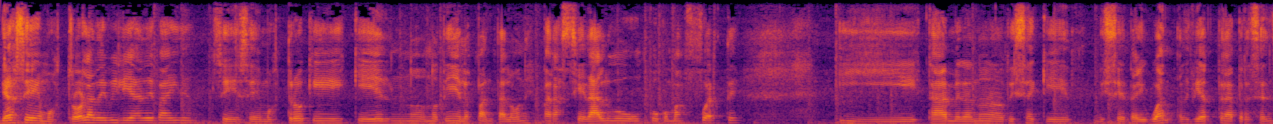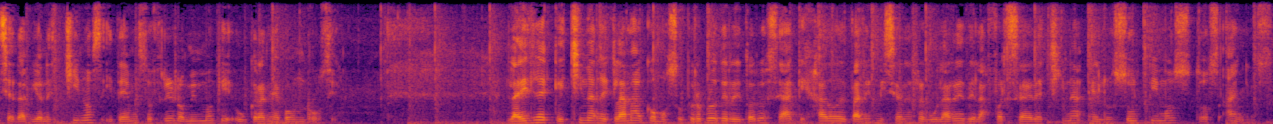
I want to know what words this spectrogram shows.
ya se demostró la debilidad de Biden, se, se demostró que, él no, no, tiene los pantalones para hacer algo un poco más fuerte. Y estaba mirando una noticia que dice Taiwán advierte la presencia de aviones chinos y teme sufrir lo mismo que Ucrania con Rusia. La isla que China reclama como su propio territorio se ha quejado de tales misiones regulares de la Fuerza Aérea China en los últimos dos años.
